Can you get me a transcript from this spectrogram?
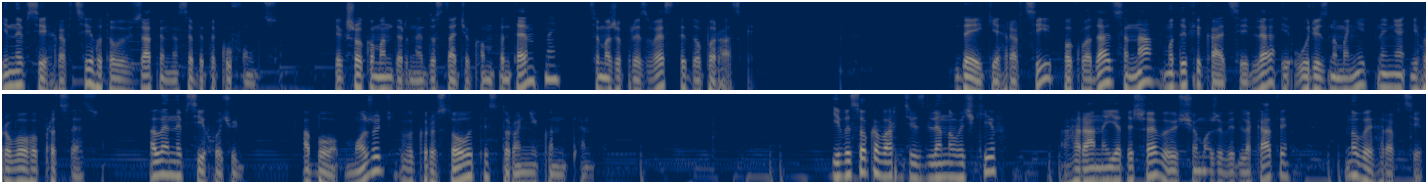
і не всі гравці готові взяти на себе таку функцію. Якщо командир недостатньо компетентний, це може призвести до поразки. Деякі гравці покладаються на модифікації для урізноманітнення ігрового процесу, але не всі хочуть або можуть використовувати сторонній контент. І висока вартість для новачків гра не є дешевою, що може відлякати нових гравців,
